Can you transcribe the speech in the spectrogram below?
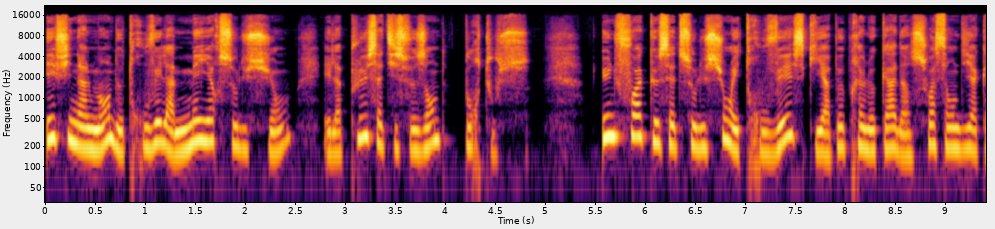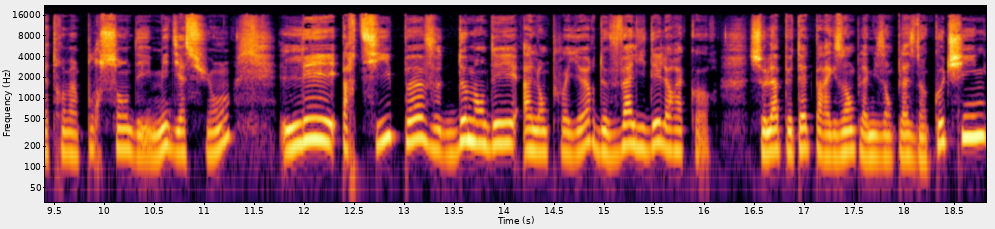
et finalement de trouver la meilleure solution et la plus satisfaisante pour tous. Une fois que cette solution est trouvée, ce qui est à peu près le cas d'un 70 à 80% des médiations, les parties peuvent demander à l'employeur de valider leur accord. Cela peut être par exemple la mise en place d'un coaching,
